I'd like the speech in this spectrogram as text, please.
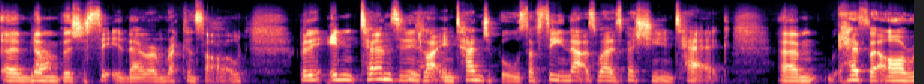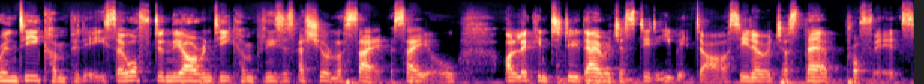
um, numbers yeah. just sitting there unreconciled. But in terms of like intangibles, I've seen that as well, especially in tech. Um, have an R&D company. So often the R&D companies, especially on a, sa- a sale, are looking to do their adjusted EBITDA, so, you know, adjust their profits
